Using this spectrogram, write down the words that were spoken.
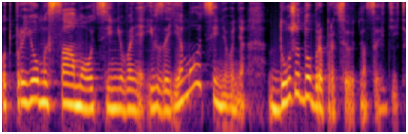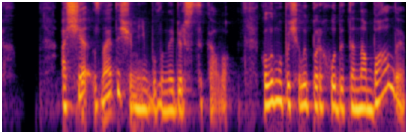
От прийоми самооцінювання і взаємооцінювання дуже добре працюють на цих дітях. А ще знаєте, що мені було найбільш цікаво? Коли ми почали переходити на бали,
